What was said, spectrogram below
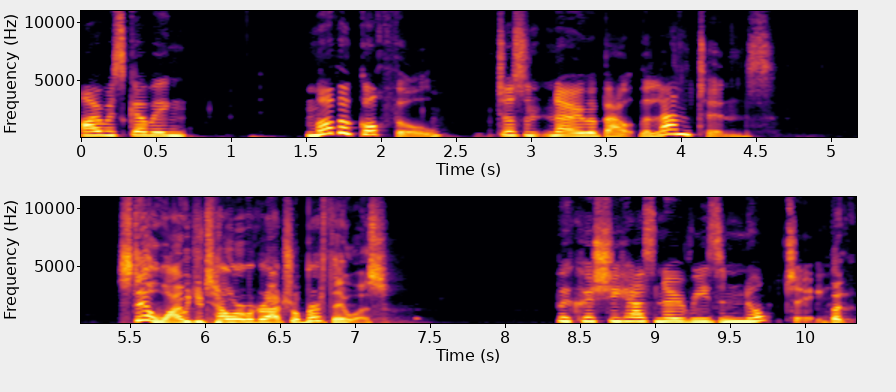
I was going, Mother Gothel doesn't know about the lanterns Still, why would you tell her what her actual birthday was? because she has no reason not to. But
